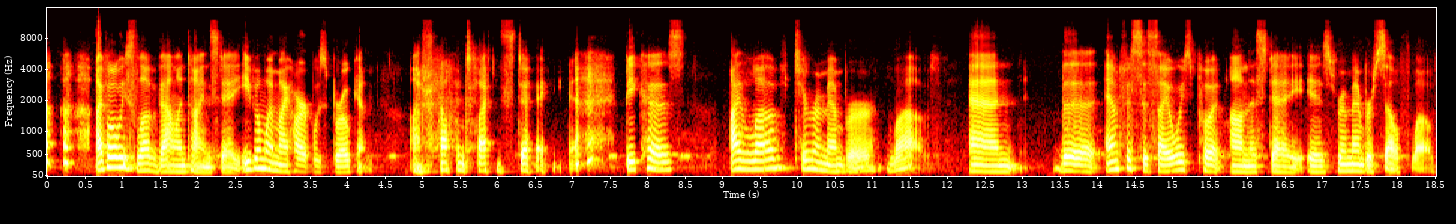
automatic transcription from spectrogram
I've always loved Valentine's Day, even when my heart was broken on Valentine's Day, because I love to remember love. And the emphasis I always put on this day is remember self love.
